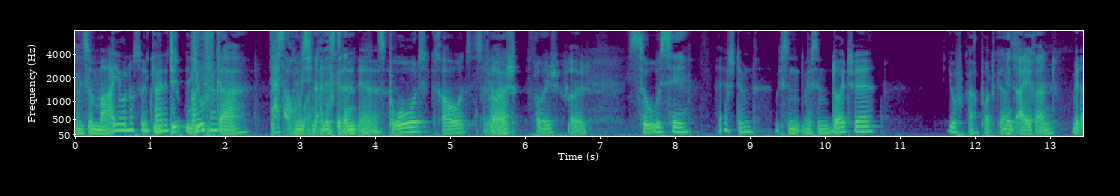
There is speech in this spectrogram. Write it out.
Und so Mayo noch so eine kleine D- Jufka, da ist auch ein Oh, bisschen alles Jufka, drin. ja. Das Brot, Kraut, Salat, Fleisch. Fleisch, Fleisch. Soße Ja, stimmt. Wir sind, wir sind deutsche Jufka-Podcast. mit Eiran. Mit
